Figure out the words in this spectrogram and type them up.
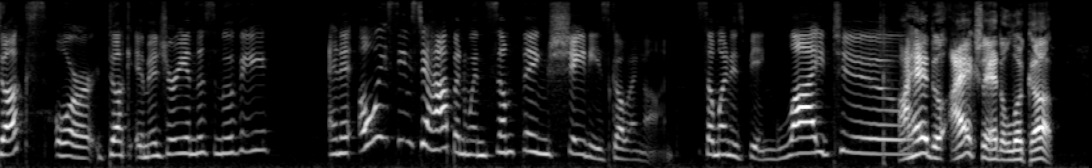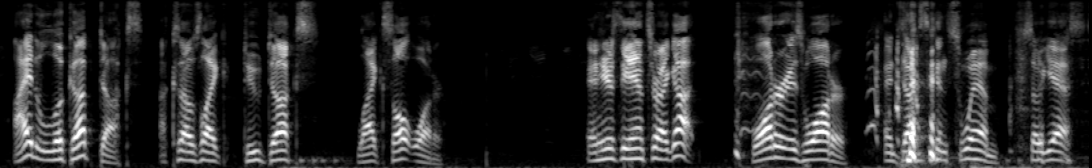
ducks or duck imagery in this movie, and it always seems to happen when something shady's going on. Someone is being lied to. I had to. I actually had to look up. I had to look up ducks because I was like, "Do ducks like salt water?" And here's the answer I got: Water is water, and ducks can swim. So yes,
